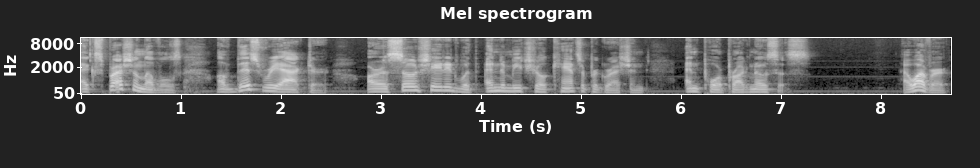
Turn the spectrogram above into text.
Expression levels of this receptor are associated with endometrial cancer progression and poor prognosis. However,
